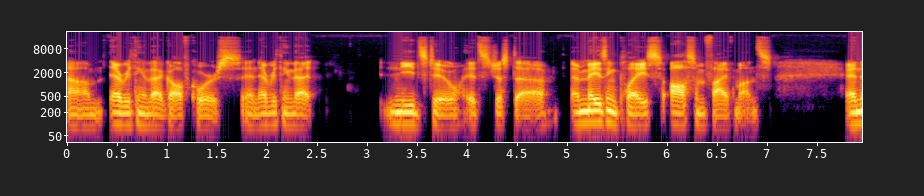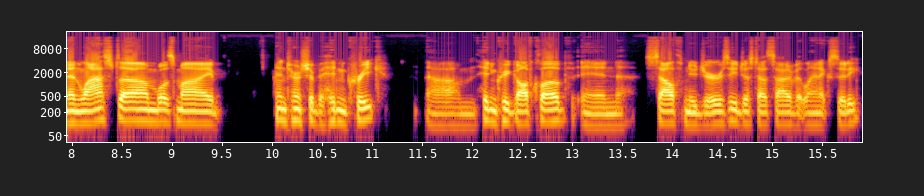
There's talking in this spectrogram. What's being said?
um, everything at that golf course and everything that needs to. It's just a an amazing place. Awesome five months, and then last um, was my internship at Hidden Creek, um, Hidden Creek Golf Club in South New Jersey, just outside of Atlantic City,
